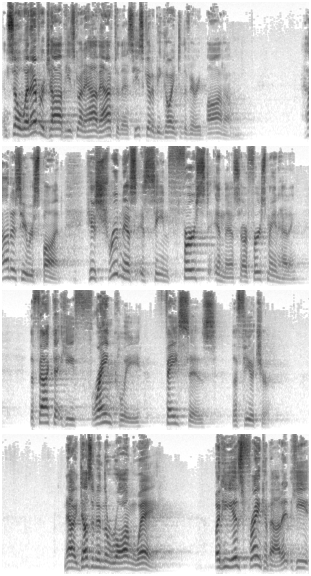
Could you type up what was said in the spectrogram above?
And so, whatever job he's going to have after this, he's going to be going to the very bottom. How does he respond? His shrewdness is seen first in this, our first main heading the fact that he frankly faces the future. Now, he does it in the wrong way, but he is frank about it. He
